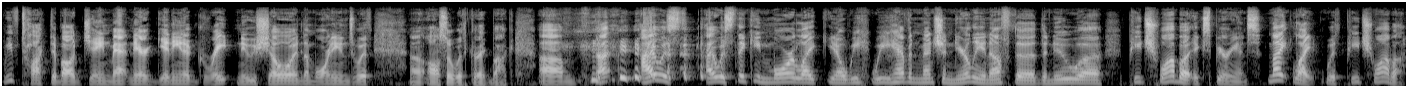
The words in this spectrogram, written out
we've talked about Jane Matenaer getting a great new show in the mornings with, uh, also with Greg Bach. Um, I, I was I was thinking more like you know we we haven't mentioned nearly enough the the new uh, Pete Schwaba experience, Nightlight with Pete Schwaba.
